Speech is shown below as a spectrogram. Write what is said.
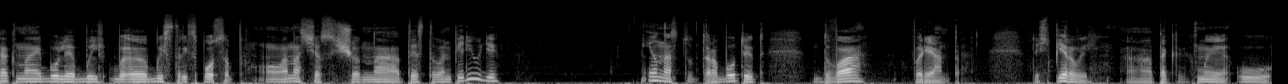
как наиболее э, быстрый способ. Она сейчас еще на тестовом периоде. И у нас тут работает два варианта. То есть первый, а, так как мы у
